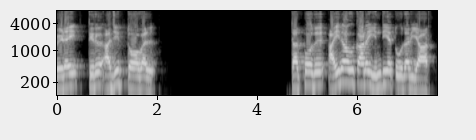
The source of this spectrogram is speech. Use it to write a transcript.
விடை திரு அஜித் தோவல். தற்போது ஐநாவுக்கான இந்திய தூதர் யார்?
